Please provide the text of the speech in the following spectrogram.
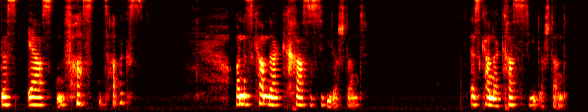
des ersten Fastentags und es kam der krasseste Widerstand. Es kam der krasseste Widerstand.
